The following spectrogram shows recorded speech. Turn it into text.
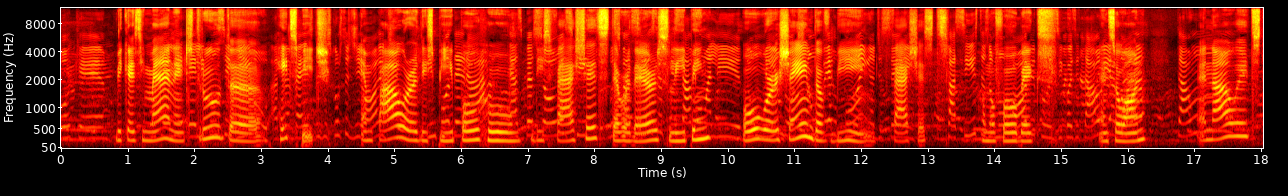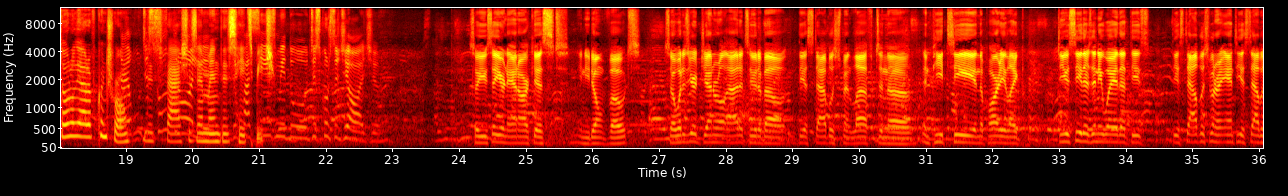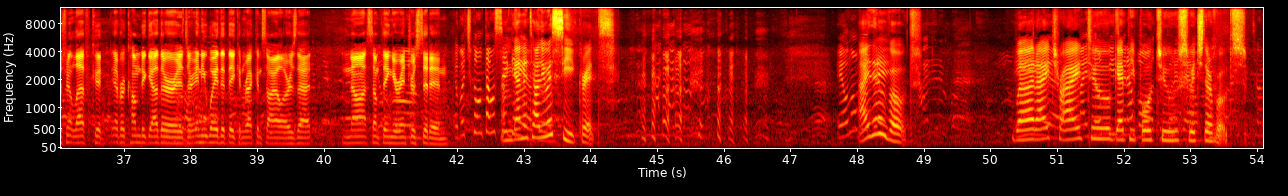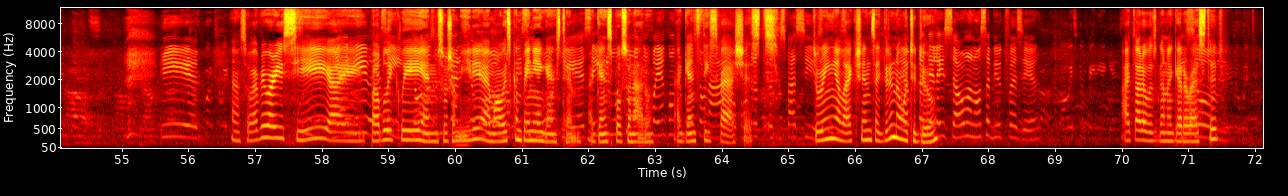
Because he managed through the hate speech, empower these people who, these fascists that were there fascistas que estavam sleeping all were ashamed of being fascists, homophobics, homofóbicos coisa tal, and so on. um- And now it's totally out of control, um this fascism and this hate speech. So you say you're an anarchist and you don't vote. So what is your general attitude about the establishment left in the in PT in the party? Like, do you see there's any way that these the establishment or anti-establishment left could ever come together? Is there any way that they can reconcile, or is that not something you're interested in? Eu vou te contar um I'm gonna tell you a secret. I votei. didn't vote, but I tried to get people to switch their votes. Yeah, so everywhere you see, I publicly and social media, I'm always campaigning against him, against Bolsonaro, campanha contra o against these fascists. During elections, I didn't know what to do. eleição, eu não sabia o que fazer. Always campaigning against. I thought I was gonna get arrested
